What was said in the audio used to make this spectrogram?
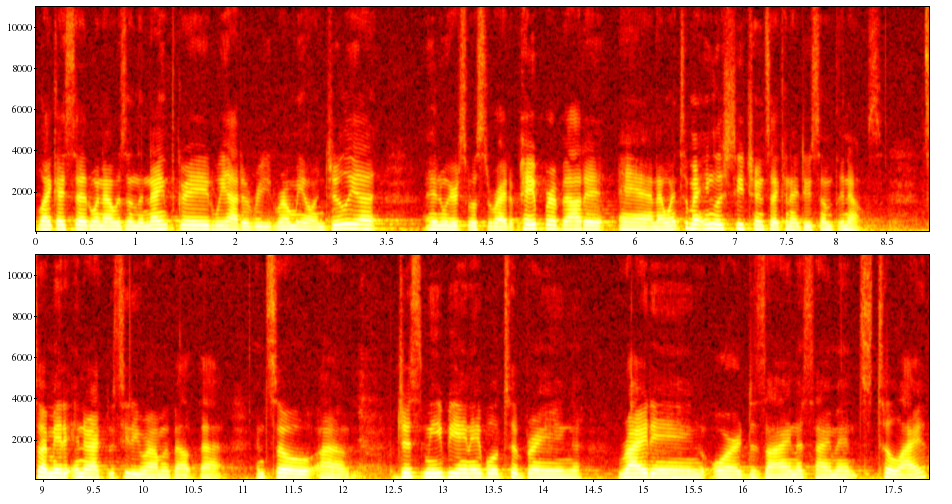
like I said, when I was in the ninth grade, we had to read Romeo and Juliet, and we were supposed to write a paper about it. And I went to my English teacher and said, "Can I do something else?" So I made an interactive CD-ROM about that. And so, um, just me being able to bring writing or design assignments to life,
